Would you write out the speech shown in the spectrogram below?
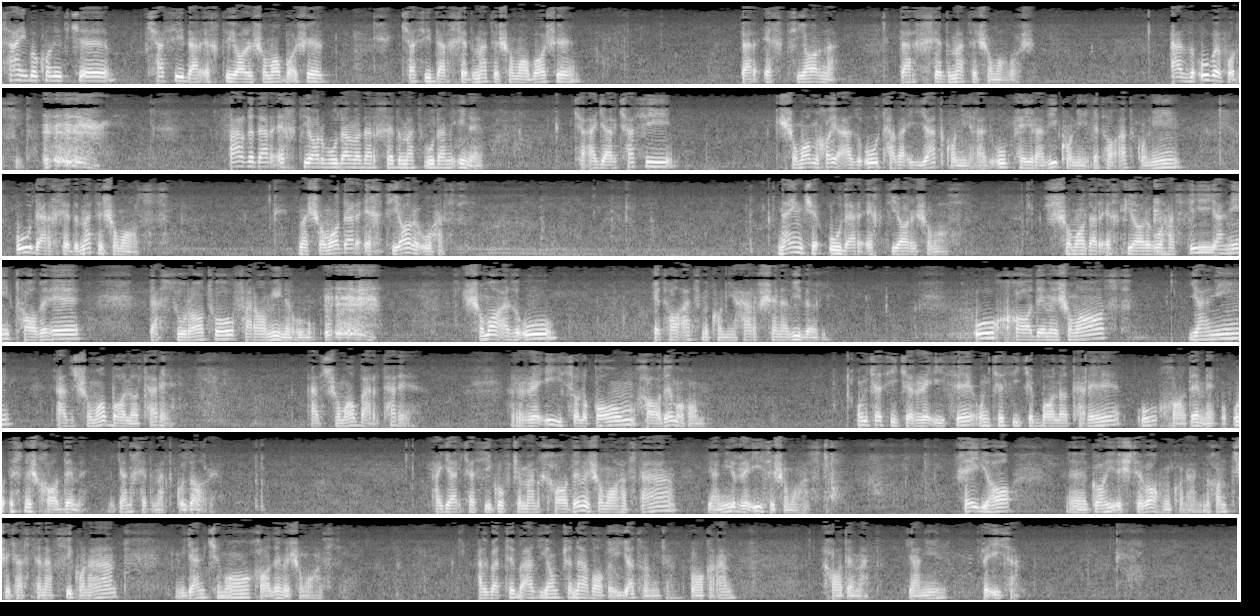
سعی بکنید که کسی در اختیار شما باشه. کسی در خدمت شما باشه. در اختیار نه در خدمت شما باشه. از او بپرسید. فرق در اختیار بودن و در خدمت بودن اینه که اگر کسی شما می‌خوای از او تبعیت کنی از او پیروی کنی اطاعت کنی او در خدمت شماست و شما در اختیار او هستی. نه اینکه او در اختیار شماست. شما در اختیار او هستی یعنی تابع دستورات و فرامین او. شما از او اطاعت می‌کنی حرف شنوی داری. او خادم شماست یعنی از شما بالاتره. از شما برتره. رئیس القوم خادمهم. اون کسی که رئیسه اون کسی که بالاتره او خادمه. او اسمش خادمه. میگن خدمت گذاره اگر کسی گفت که من خادم شما هستم یعنی رئیس شما هستم. خیلی ها گاهی اشتباه می‌کنن. می‌خوان شکست نفسی کنن. میگن که ما خادم شما هستیم. البته بعضیام که نه واقعیت رو میگن. واقعا خادمن یعنی رئیسن.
